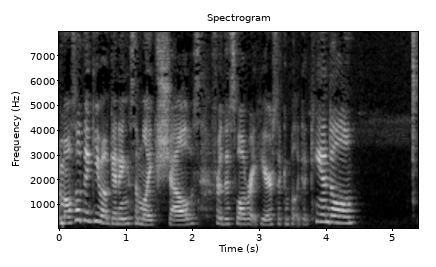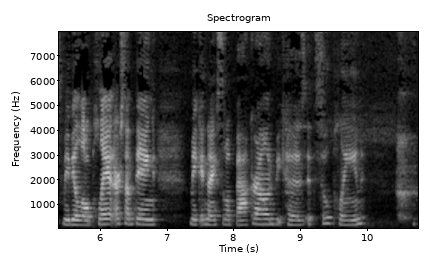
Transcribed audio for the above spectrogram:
I'm also thinking about getting some like shelves for this wall right here so I can put like a candle, maybe a little plant or something, make a nice little background because it's so plain.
